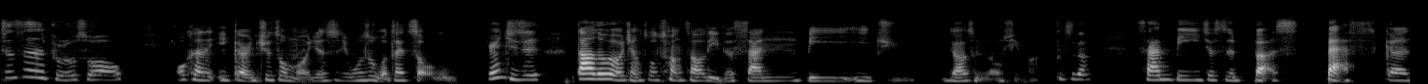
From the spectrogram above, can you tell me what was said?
就是比如说。我可能一个人去做某一件事情，或是我在走路，因为其实大家都会有讲说创造力的三 B 一局，你知道什么东西吗？不知道。三 B 就是 bus、bath 跟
